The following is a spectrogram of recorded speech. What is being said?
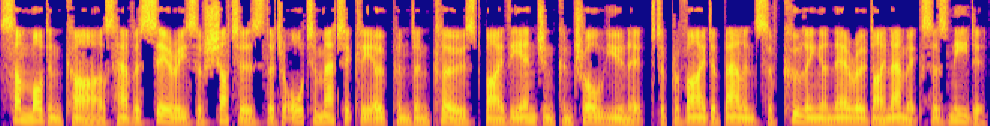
Some modern cars have a series of shutters that are automatically opened and closed by the engine control unit to provide a balance of cooling and aerodynamics as needed.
